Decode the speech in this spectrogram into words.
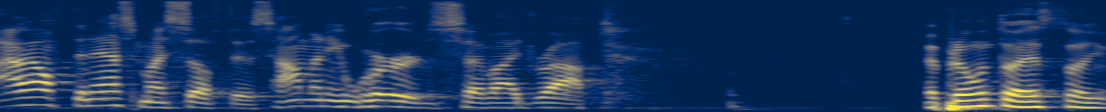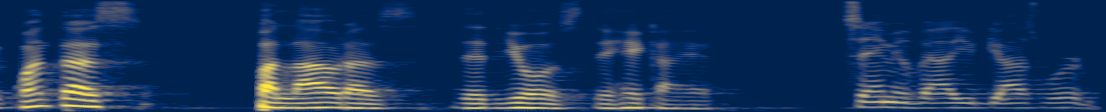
I often ask myself this how many words have I dropped? Me pregunto esto, ¿cuántas palabras de Dios dejé caer? Samuel valued God's word.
